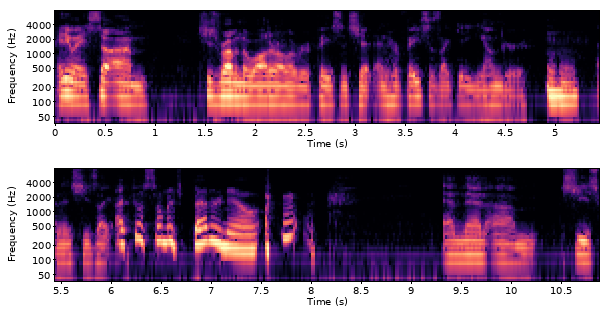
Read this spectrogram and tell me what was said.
anyway, so um, she's rubbing the water all over her face and shit, and her face is like getting younger. Mhm. And then she's like, I feel so much better now. and then um, she's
